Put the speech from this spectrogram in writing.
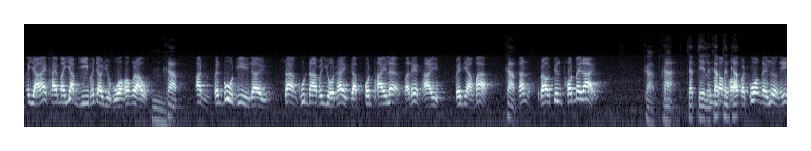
ไม่อยากให้ใครมาย่ำยีพระเจ้าอยู่หัวของเราอืมครับ ท่านเป็นผู้ที่ได้สร้างคุณาประโยชน์ให้กับคนไทยและประเทศไทยเป็นอย่างมาก ครับนั้นเราจึงทนไม่ได้ ครับฮะชัดเจนเลยครับต้องท่านขอครับประท้วงในเรื่องนี้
